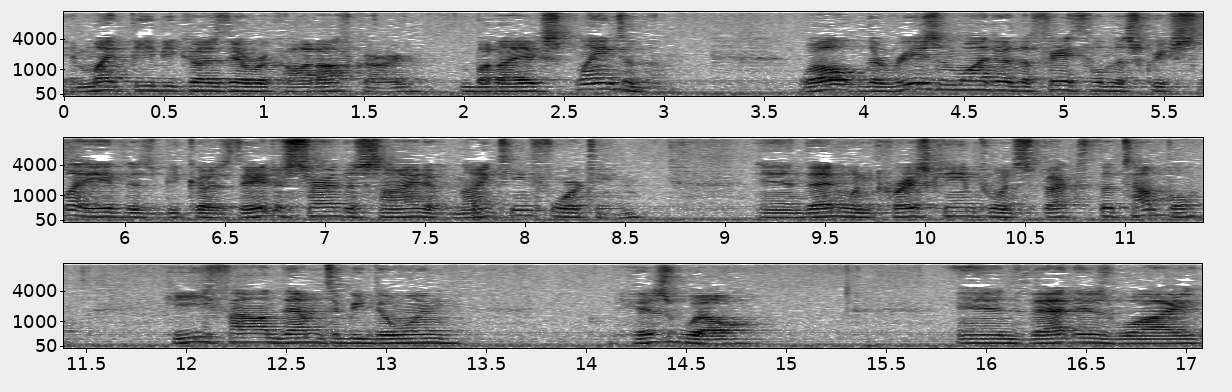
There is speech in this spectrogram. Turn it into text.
it might be because they were caught off guard, but I explained to them. Well, the reason why they're the faithful and discreet slave is because they discerned the sign of 1914, and then when Christ came to inspect the temple, he found them to be doing his will, and that is why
